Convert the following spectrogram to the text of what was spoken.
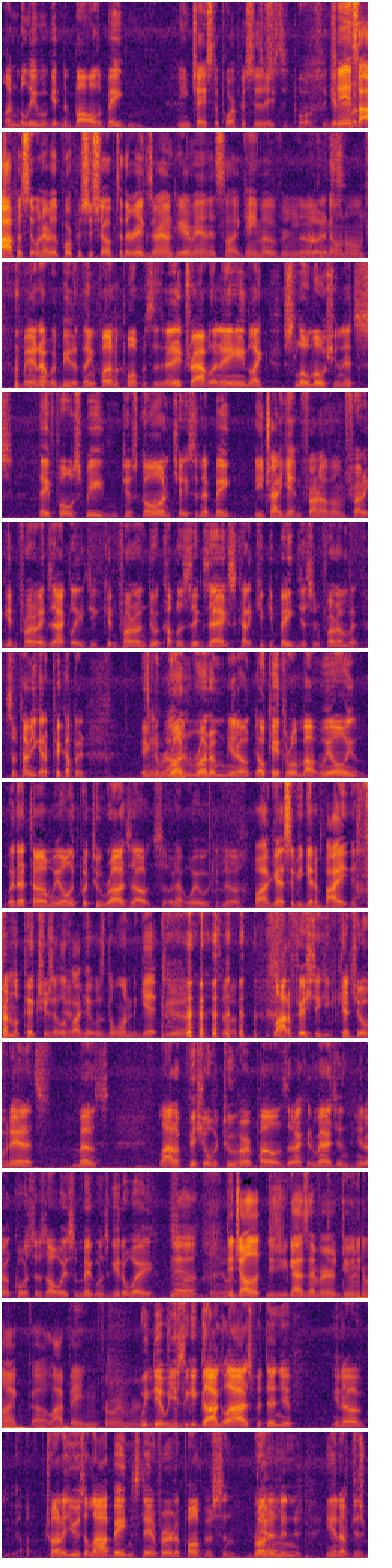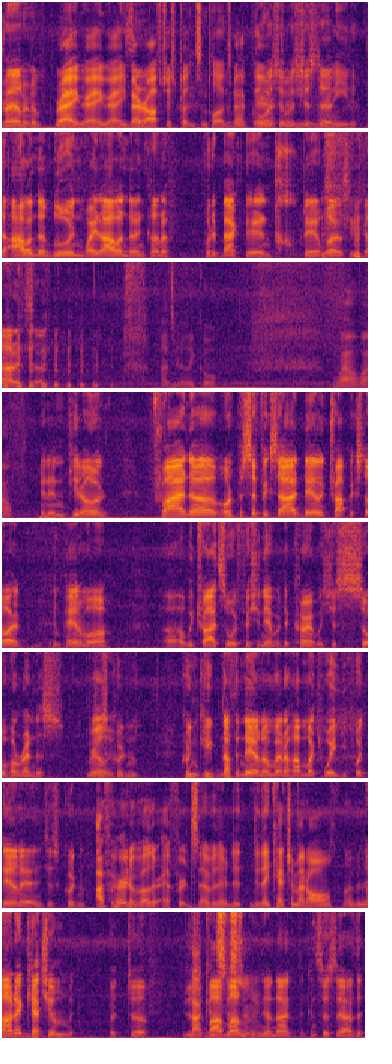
unbelievable getting the ball, the bait, and you can chase the porpoises. chase the porpoises. Get See, it's the opposite. Whenever the porpoises show up to the rigs around here, man, it's like game over. Ain't No, nothing going on. Man, that would be the thing. Find the porpoises. They ain't traveling. They ain't like slow motion. It's they full speed, and just going chasing that bait. you try to get in front of them. try to get in front of them exactly. You get in front of them, do a couple of zigzags, kind of keep your bait just in front of them. But sometimes you got to pick up it and, And run, run. run them. You know, okay, throw them out. We only at that time we only put two rods out, so that way we could. Uh, Well, I guess if you get a bite from the pictures, it looked Yeah. like it was the one to get. yeah, so a lot of fish that you can catch over there. That's most- a lot of fish over 200 pounds, and I can imagine. You know, of course, there's always some big ones get away. So, Yeah. anyway. Did y'all? Did you guys ever do any like uh, live baiting for him? Or We did. We used to get goggle eyes, but then you, you know, trying to use a live bait and stay in front of the pompous and running, Yeah. and you end up just drowning them. Right, right, right. You better So- off just putting some plugs back there. Of course, it was just they're a- eat it. The islander, blue and white islander, and kind of put it back there, and there it was. He got it. So, That's really cool. Wow, wow. and then you know, tried uh, on the Pacific side down in Tropic Star in Panama. Uh, we tried sword fishing there, but the current was just so horrendous. Really? Just couldn't couldn't keep nothing down, no matter how much weight you put down there, and just couldn't. I've couldn't heard of other efforts over there. Do, do they catch them at all over there? Oh, they catch them, but uh, just Not Bob Marley, consistent. you know, not the consistent. I've, the,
